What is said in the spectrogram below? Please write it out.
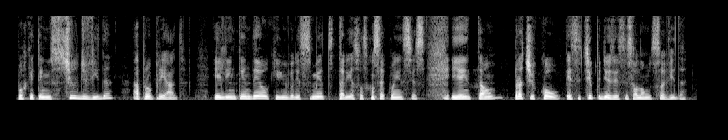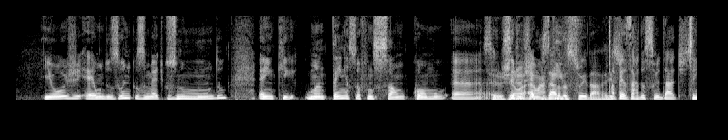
porque tem um estilo de vida apropriado. Ele entendeu que o envelhecimento teria suas consequências e então praticou esse tipo de exercício ao longo de sua vida e hoje é um dos únicos médicos no mundo em que mantém a sua função como uh, cirurgião, cirurgião apesar ativo. da sua idade. É apesar da sua idade, sim.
